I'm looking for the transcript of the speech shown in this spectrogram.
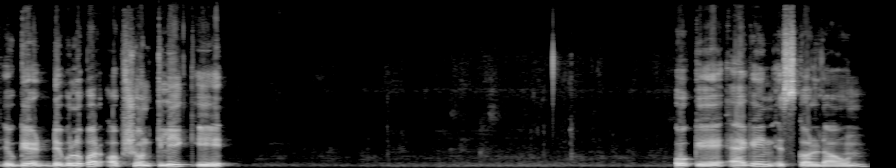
You get developer option, click it. Okay, again scroll down.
